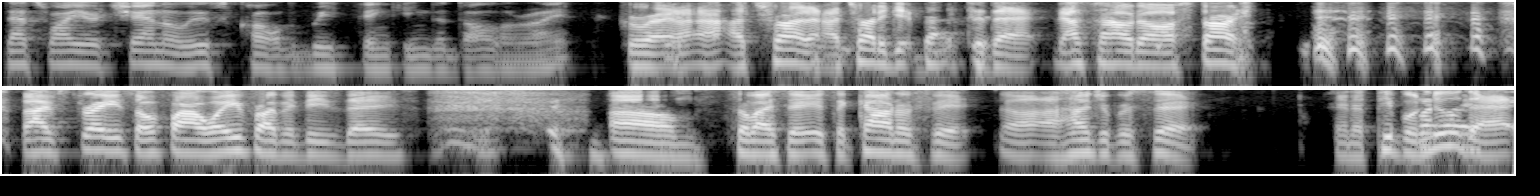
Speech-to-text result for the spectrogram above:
that's why your channel is called rethinking the dollar, right? Correct. I, I, try to I try to get back to that. That's how it all started. but I've strayed so far away from it these days. Um, somebody said it's a counterfeit, uh, a hundred percent. And if people well, knew that,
